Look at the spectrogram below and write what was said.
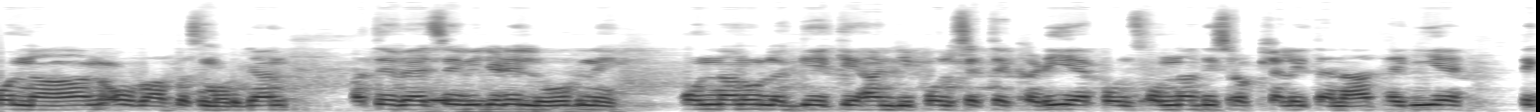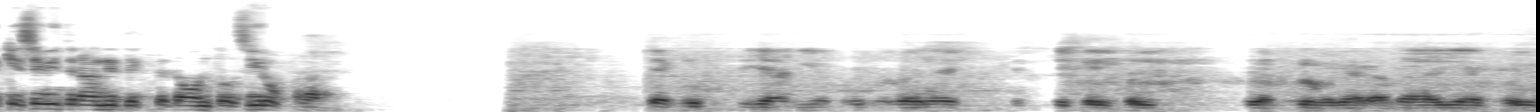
ਉਹ ਨਾ ਆਉਣ, ਉਹ ਵਾਪਸ ਮੁੜ ਜਾਣ ਅਤੇ ਵੈਸੇ ਵੀ ਜਿਹੜੇ ਲੋਕ ਨੇ, ਉਹਨਾਂ ਨੂੰ ਲੱਗੇ ਕਿ ਹਾਂਜੀ, ਪੁਲਿਸ ਇੱਥੇ ਖੜੀ ਹੈ, ਪੁਲਿਸ ਉਹਨਾਂ ਦੀ ਸੁਰੱਖਿਆ ਲਈ ਤਾਇਨਾਤ ਹੈਗੀ ਹੈ ਤੇ ਕਿਸੇ ਵੀ ਤਰ੍ਹਾਂ ਦੀ ਦਿੱਕਤ ਆਉਣ ਤੋਂ ਅਸੀਂ ਰੋਕਣਾ। ਚੈਕਿੰਗ ਕੀਤੀ ਜਾ ਰਹੀ ਹੈ ਕੋਈ ਕੋਈ ਕਲੱਸਟਰ ਵਗੈਰਾ ਦਾ ਜਾਂ ਕੋਈ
